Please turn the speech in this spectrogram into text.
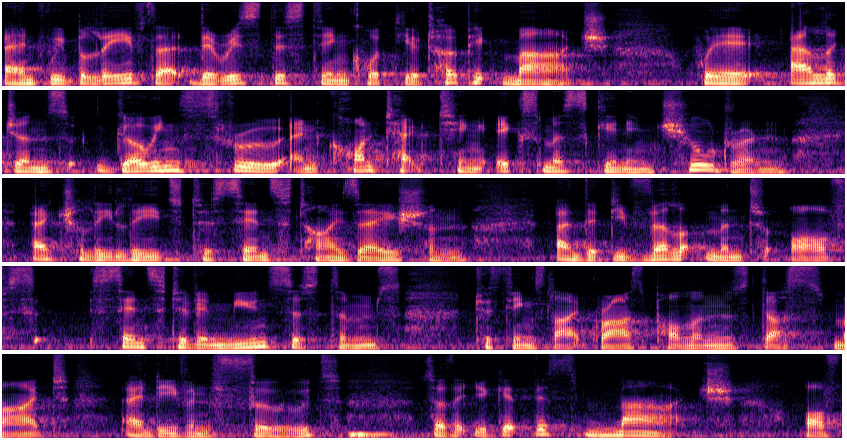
and we believe that there is this thing called the atopic march, where allergens going through and contacting eczema skin in children actually leads to sensitization and the development of sensitive immune systems to things like grass pollens, dust mite, and even foods, so that you get this march of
